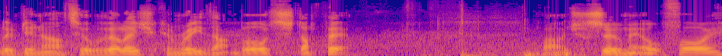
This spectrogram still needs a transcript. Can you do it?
lived in Artill Village. You can read that board. Stop it. I'll just zoom it up for you.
